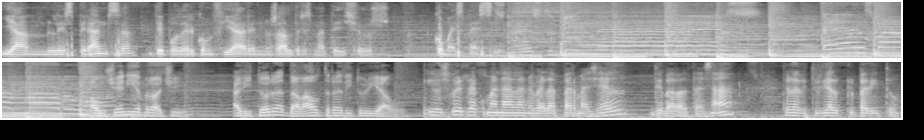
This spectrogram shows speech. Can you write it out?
i amb l'esperança de poder confiar en nosaltres mateixos com a espècie. Eugènia Brogi, editora de l'Altra Editorial. I us vull recomanar la novel·la Parmagel, d'Eva Baltasar, de l'editorial Club Editor.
